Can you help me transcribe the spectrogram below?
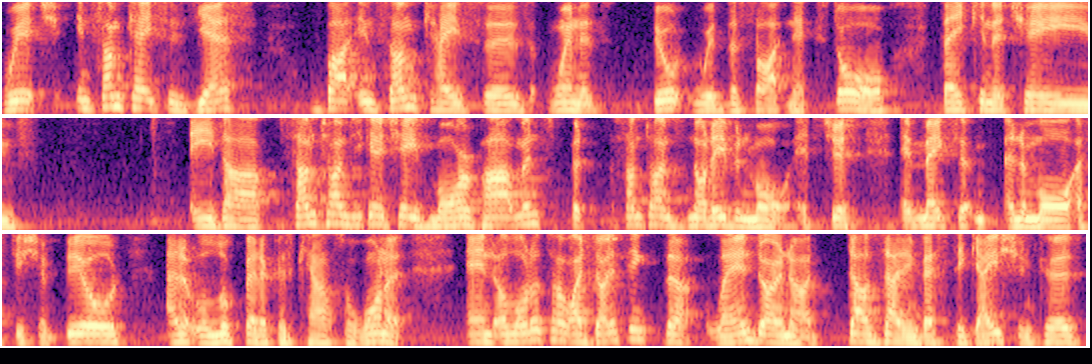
which in some cases, yes. But in some cases, when it's built with the site next door, they can achieve either sometimes you can achieve more apartments, but sometimes not even more. It's just it makes it a more efficient build and it will look better because council want it. And a lot of time, I don't think the landowner does that investigation because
